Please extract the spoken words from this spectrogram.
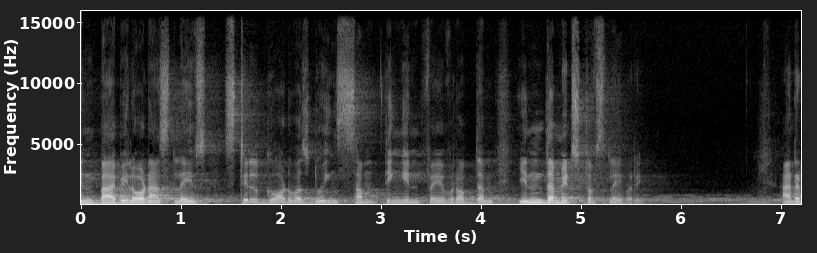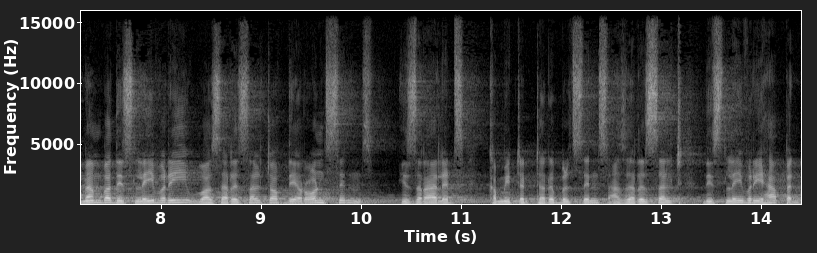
in Babylon as slaves, still God was doing something in favor of them in the midst of slavery. And remember, this slavery was a result of their own sins. Israelites committed terrible sins. As a result, this slavery happened.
